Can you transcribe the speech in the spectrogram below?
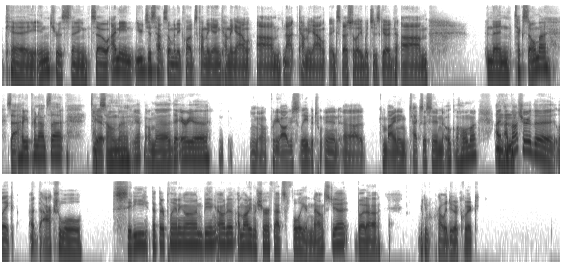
Okay, interesting. So, I mean, you just have so many clubs coming in, coming out, um, not coming out, especially, which is good. Um, and then Texoma, is that how you pronounce that? Texoma. Yep, on the the area, you know, pretty obviously between uh combining Texas and Oklahoma. I, I'm Mhm. not sure the like uh, the actual city that they're planning on being out of. I'm not even sure if that's fully announced yet, but uh we can probably do a quick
